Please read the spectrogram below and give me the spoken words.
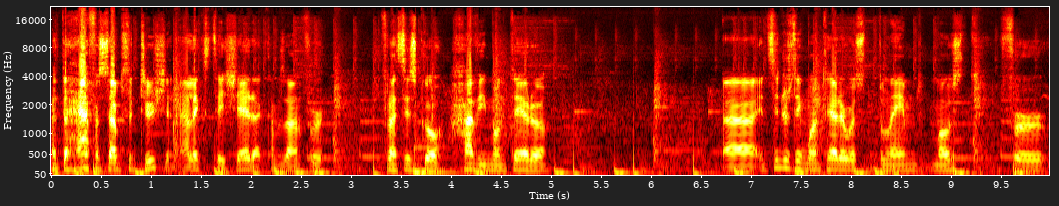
At the half a substitution, Alex Teixeira comes on for Francisco Javi Montero. Uh, it's interesting. Montero was blamed most for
